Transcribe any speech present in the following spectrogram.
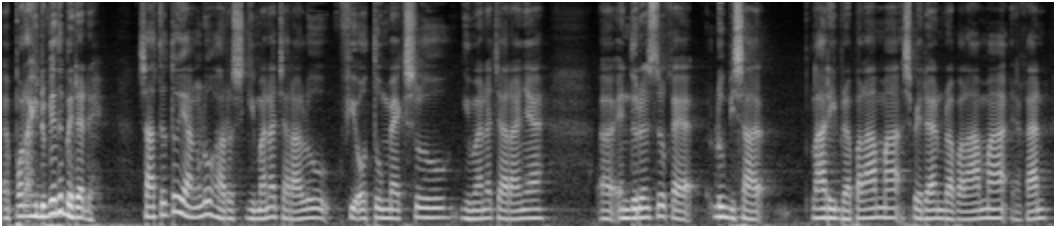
eh, pola hidupnya itu beda deh satu tuh yang lu harus gimana cara lu VO2 max lu gimana caranya uh, endurance tuh kayak lu bisa lari berapa lama, sepedaan berapa lama, ya kan?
